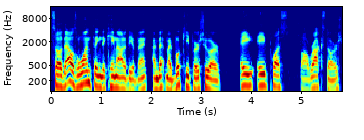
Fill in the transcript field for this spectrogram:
So that was one thing that came out of the event. I met my bookkeepers who are a a plus uh, rock stars,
